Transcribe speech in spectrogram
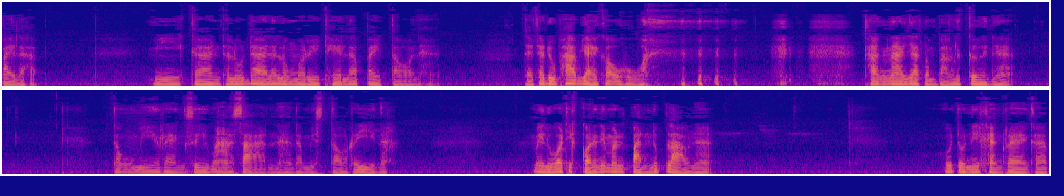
ไปแล้วครับ มีการทะลุได้แล้วลงมารีเทสแล้วไปต่อนะฮะแต่ถ้าดูภาพใหญ่ก็โอ้โหข้างหน้ายากลำบากเหลือเกินนะฮะต้องมีแรงซื้อมหาศาลนะฮะทำมีสตอรี่นะ ไม่รู้ว่าที่ก่อนนี้มันปั่นหรือเปล่านะฮะตัวนี้แข็งแรงครับ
